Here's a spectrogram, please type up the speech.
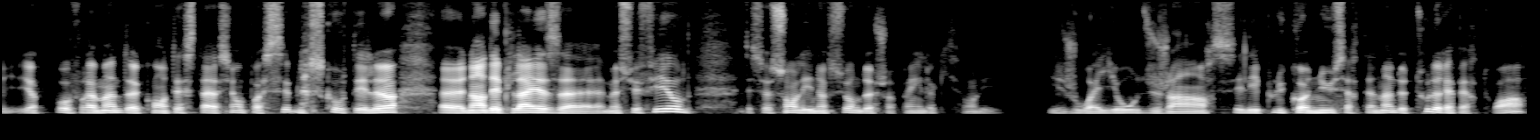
Il n'y a pas vraiment de contestation possible de ce côté-là. Euh, n'en déplaise M. Field, ce sont les nocturnes de Chopin qui sont les, joyaux du genre. C'est les plus connus certainement de tout le répertoire.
